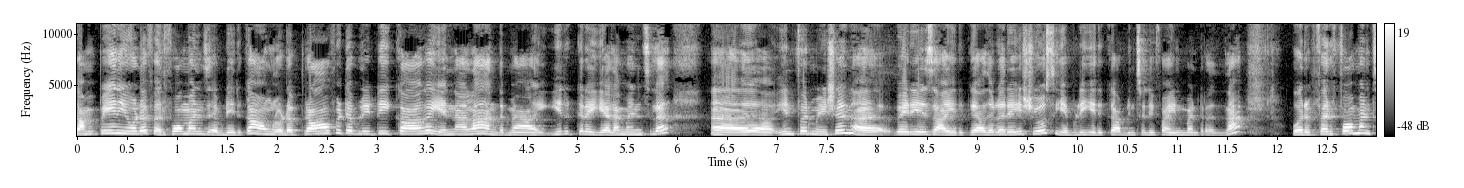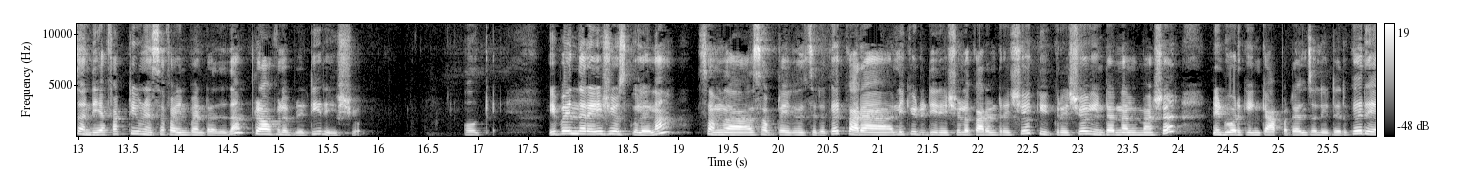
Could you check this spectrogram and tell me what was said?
கம்பெனியோட பெர்ஃபார்மன்ஸ் எப்படி இருக்குது அவங்களோட ப்ராஃபிட்டபிலிட்டிக்காக என்னெல்லாம் அந்த இருக்கிற எலமெண்ட்ஸில் இன்ஃபர்மேஷன் வேரியஸ் ஆகிருக்கு அதோட ரேஷியோஸ் எப்படி இருக்குது அப்படின்னு சொல்லி ஃபைன் பண்ணுறது தான் ஒரு பெர்ஃபார்மன்ஸ் அண்ட் எஃபெக்டிவ்னஸை ஃபைன் பண்ணுறது தான் ப்ராஃபிலபிலிட்டி ரேஷியோ ஓகே இப்போ இந்த ரேஷியோஸ்குள்ளெல்லாம் சம் சப்டைட்டில்ஸ் இருக்குது கர லிக்விடிட்டி ரேஷியோவில் கரண்ட் ரேஷியோ கியூக் ரேஷியோ இன்டர்னல் மெஷர் நெட்ஒர்க்கிங் கேபிட்டல்னு சொல்லிட்டு இருக்குது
